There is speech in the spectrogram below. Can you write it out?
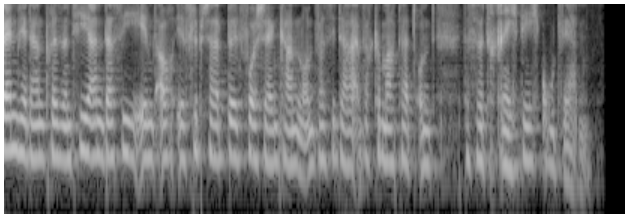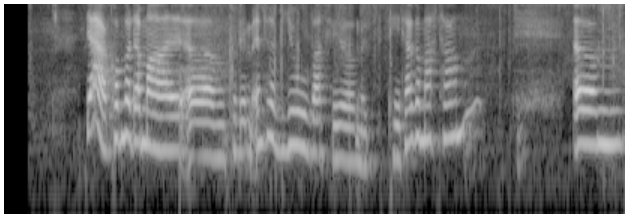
wenn wir dann präsentieren, dass sie eben auch ihr Flipchart-Bild vorstellen kann und was sie da einfach gemacht hat. Und das wird richtig gut werden. Ja, kommen wir da mal ähm, zu dem Interview, was wir mit Peter gemacht haben. Ähm,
